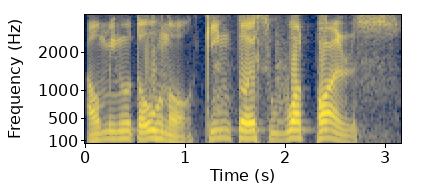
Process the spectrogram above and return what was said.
A 1 minuto 1. Quinto es Walt Pauls.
